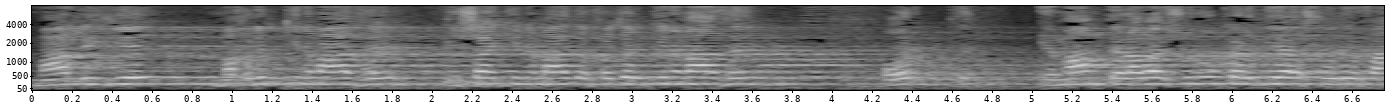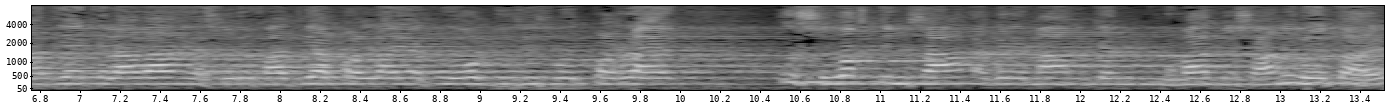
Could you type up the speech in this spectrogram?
مان لیجیے مغرب کی نماز ہے، عشاء کی نماز ہے، فجر کی نماز ہے، اور امام تلاوہ شروع کر دیا سور فاتحہ کے علاوہ یا سور فاتحہ پڑھ رہا ہے یا کوئی اور دوسری صورت پڑھ رہا ہے اس وقت انسان اگر امام کے نماز میں شامل ہوتا ہے،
